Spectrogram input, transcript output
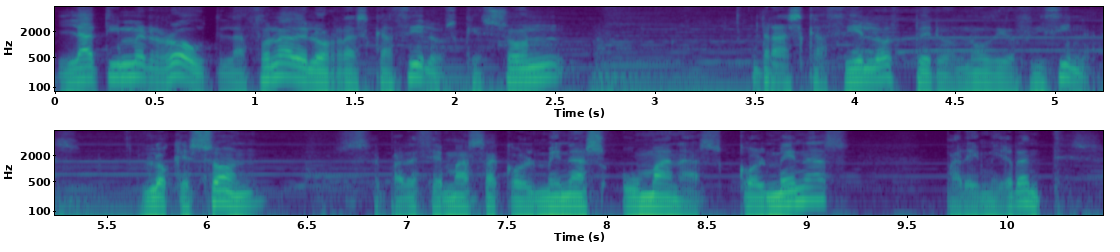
Latimer Road, la zona de los rascacielos, que son rascacielos pero no de oficinas. Lo que son se parece más a colmenas humanas, colmenas para inmigrantes.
